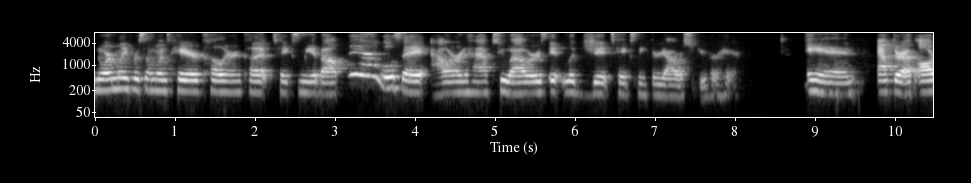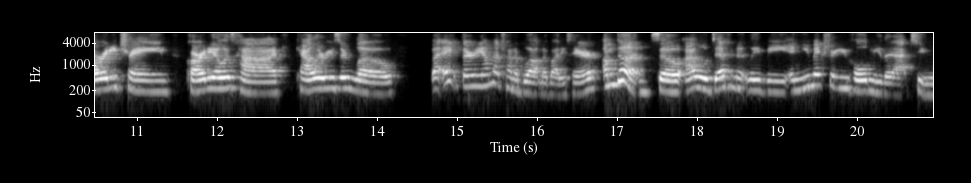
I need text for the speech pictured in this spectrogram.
normally for someone's hair color and cut takes me about, yeah, we'll say hour and a half, two hours. It legit takes me three hours to do her hair. And after I've already trained, cardio is high, calories are low, by 8.30 i'm not trying to blow out nobody's hair i'm done so i will definitely be and you make sure you hold me to that too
